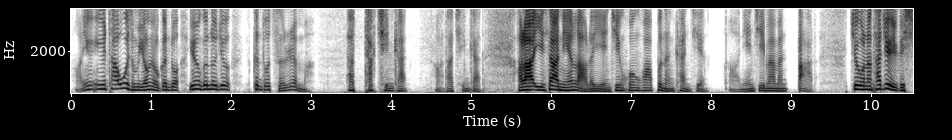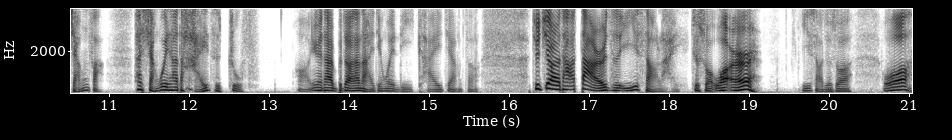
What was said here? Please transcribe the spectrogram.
啊。因为因为他为什么拥有更多？拥有更多就更多责任嘛。他他轻看。啊，他轻看，好了，以撒年老了，眼睛昏花，不能看见啊，年纪慢慢大了。结果呢，他就有一个想法，他想为他的孩子祝福啊，因为他也不知道他哪一天会离开，这样子，就叫了他大儿子以扫来，就说：“我儿。”以扫就说：“我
